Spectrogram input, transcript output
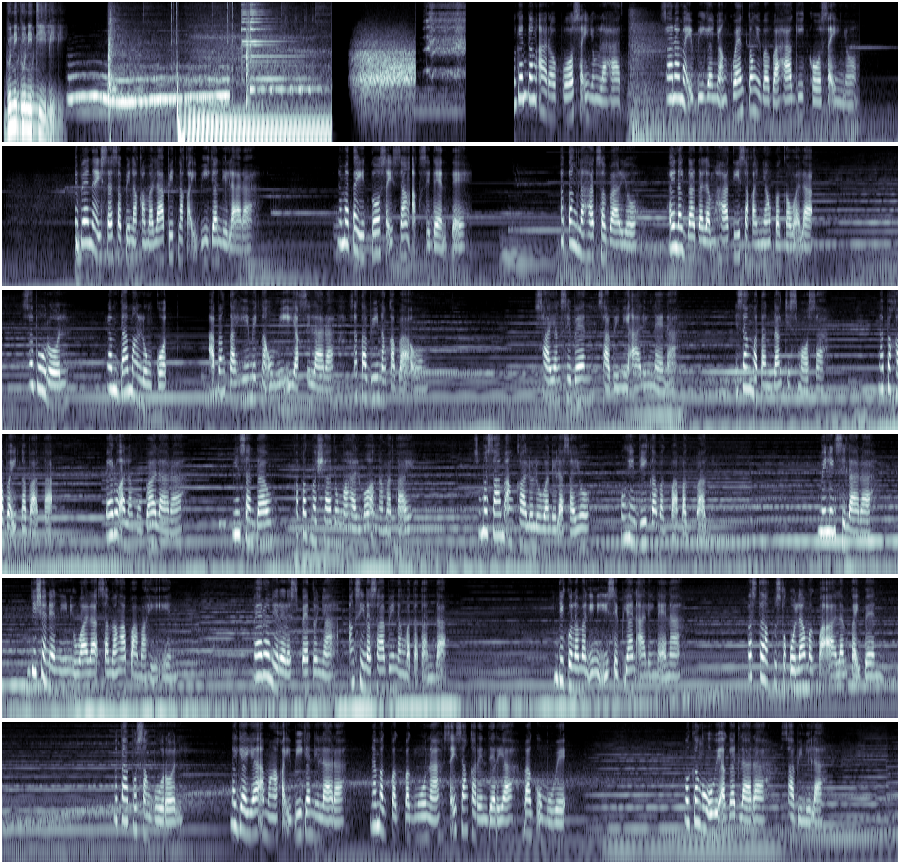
Guni-Guni TV. Magandang araw po sa inyong lahat. Sana maibigan niyo ang kwentong ibabahagi ko sa inyo. Si Ben ay isa sa pinakamalapit na kaibigan ni Lara. Namatay ito sa isang aksidente. At ang lahat sa baryo ay nagdadalamhati sa kanyang pagkawala. Sa burol, ramdam ang lungkot habang tahimik na umiiyak si Lara sa tabi ng kabaong. Sayang si Ben, sabi ni Aling Nena. Isang matandang chismosa. Napakabait na bata. Pero alam mo ba, Lara, minsan daw, kapag masyadong mahal mo ang namatay, sumasama ang kaluluwa nila sa'yo kung hindi ka magpapagbag. Umiling si Lara. Hindi siya naniniwala sa mga pamahiin. Pero nirerespeto niya ang sinasabi ng matatanda. Hindi ko naman iniisip yan, Aling Nena. Basta gusto ko lang magpaalam kay Ben. Matapos ang burol, nagyaya ang mga kaibigan ni Lara na magpagpag muna sa isang karinderya bago umuwi. Huwag kang uuwi agad, Lara, sabi nila.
